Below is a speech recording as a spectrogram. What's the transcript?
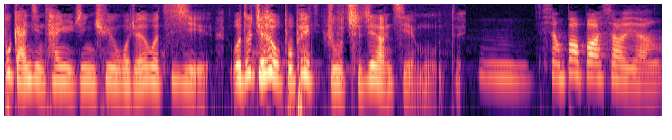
不赶紧参与进去，我觉得我自己我都觉得我不配主持这档节目。对，嗯，想抱抱小杨，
